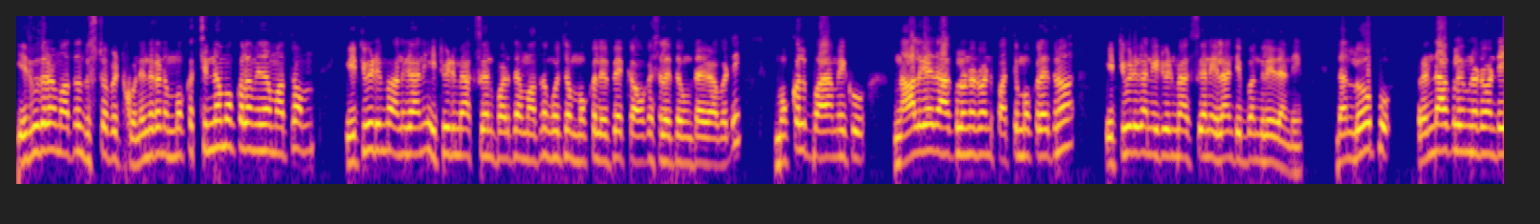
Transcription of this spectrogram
ఎదుగుదలను మాత్రం దృష్టిలో పెట్టుకోండి. ఎందుకంటే మొక్క చిన్న మొక్కల మీద మాత్రం ఇటువిడి అని కానీ ఇటువిడి మ్యాక్స్ కానీ పడితే మాత్రం కొంచెం మొక్కలు ఎరిపెక్కే అవకాశాలు అయితే ఉంటాయి కాబట్టి మొక్కలు మీకు నాలుగైదు ఆకులు ఉన్నటువంటి పత్తి మొక్కలు అయితేనో ఇటువిడి కానీ ఇటువిడి మ్యాక్స్ కానీ ఎలాంటి ఇబ్బంది లేదండి. దాని లోపు రెండు ఆకులు ఉన్నటువంటి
